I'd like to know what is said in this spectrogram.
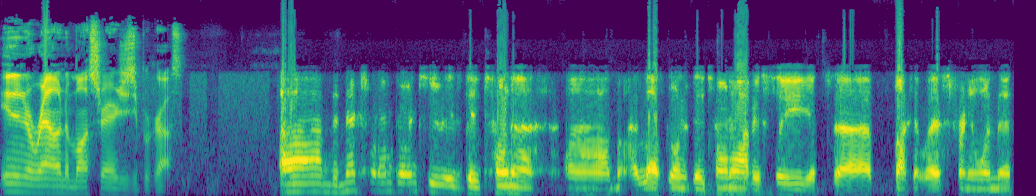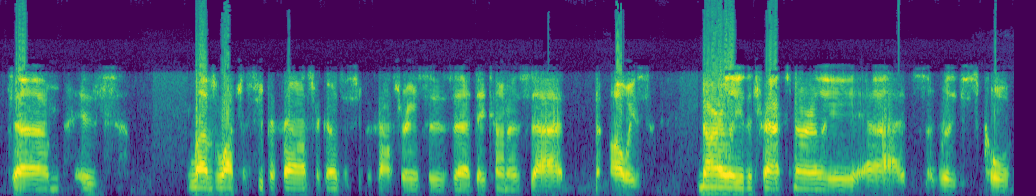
in and around a Monster Energy Supercross? Um, the next one I'm going to is Daytona. Um, I love going to Daytona. Obviously, it's a bucket list for anyone that um, is loves watching Supercross or goes to Supercross races. Uh, Daytona's uh, always gnarly. The track's gnarly. Uh, it's a really just cool,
